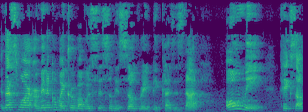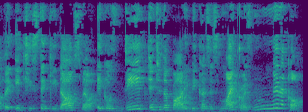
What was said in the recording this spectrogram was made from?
And that's why our medical microbiome system is so great because it's not only takes out the itchy, stinky dog smell. It goes deep into the body because it's micro, it's minical,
